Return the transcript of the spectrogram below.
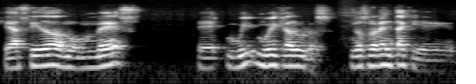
que ha sido un mes eh, muy, muy caluroso. No solamente aquí, eh,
